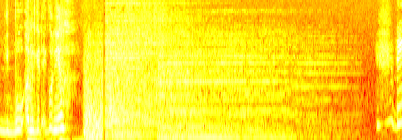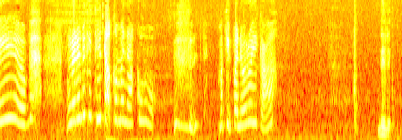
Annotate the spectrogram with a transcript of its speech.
Gibuan gina ko niya. Babe, nga na nakikita ka man ako. Makigpanuroy ka? Dili.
